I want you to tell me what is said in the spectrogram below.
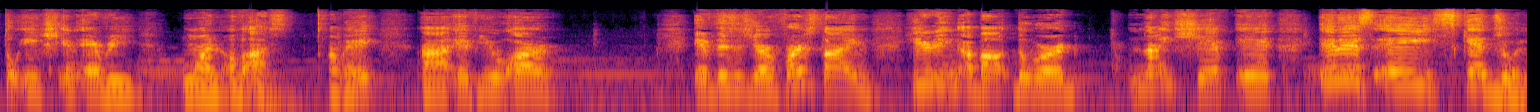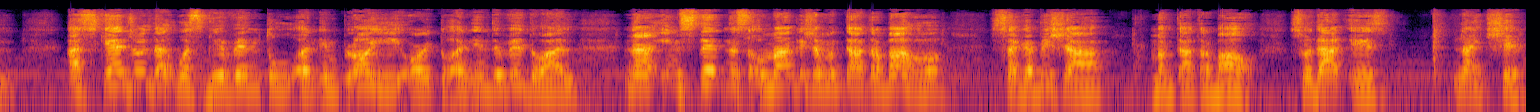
to each and every one of us. Okay? Uh, if you are, if this is your first time hearing about the word night shift, it, it is a schedule a schedule that was given to an employee or to an individual na instead na sa umaga siya magtatrabaho, sa gabi siya magtatrabaho. So that is night shift.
